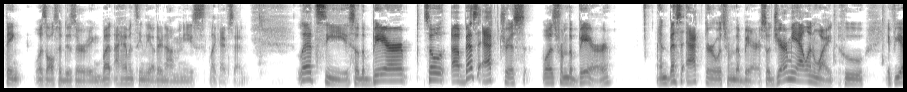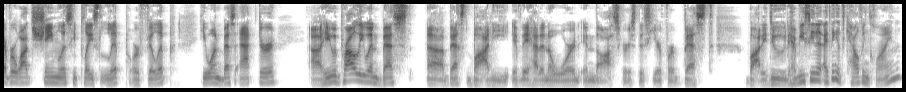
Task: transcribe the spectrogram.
think was also deserving, but I haven't seen the other nominees, like I've said. Let's see. So the Bear. So uh, best actress was from the Bear, and best actor was from the Bear. So Jeremy Allen White, who, if you ever watch Shameless, he plays Lip or Philip. He won best actor. Uh, he would probably win best uh, best body if they had an award in the Oscars this year for best body. Dude, have you seen it? I think it's Calvin Klein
